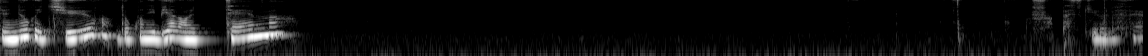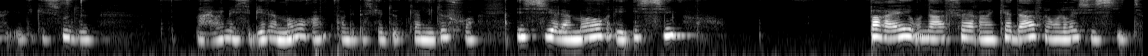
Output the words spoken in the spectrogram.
de nourriture. Donc, on est bien dans le thème. Je vois pas ce qu'ils veulent faire. Il y a des questions de ah oui, mais c'est bien la mort. Hein. Attendez, parce qu'il y a deux, quand même deux fois. Ici, a la mort. Et ici, pareil, on a affaire à un cadavre et on le ressuscite.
